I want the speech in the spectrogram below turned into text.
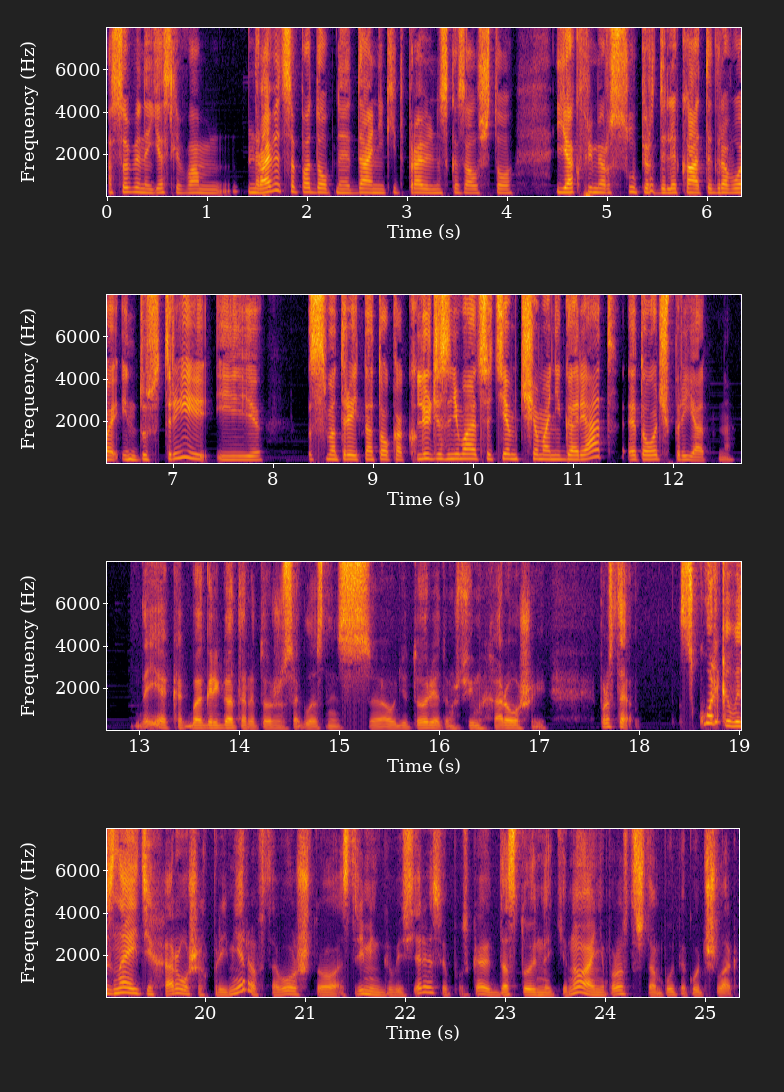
особенно если вам нравится подобное. Да, Никита правильно сказал, что я, к примеру, супер далека от игровой индустрии, и смотреть на то, как люди занимаются тем, чем они горят, это очень приятно. Да и как бы агрегаторы тоже согласны с аудиторией, о том, что фильм хороший. Просто сколько вы знаете хороших примеров того, что стриминговые сервисы выпускают достойное кино, а не просто штампуют какой-то шлак.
